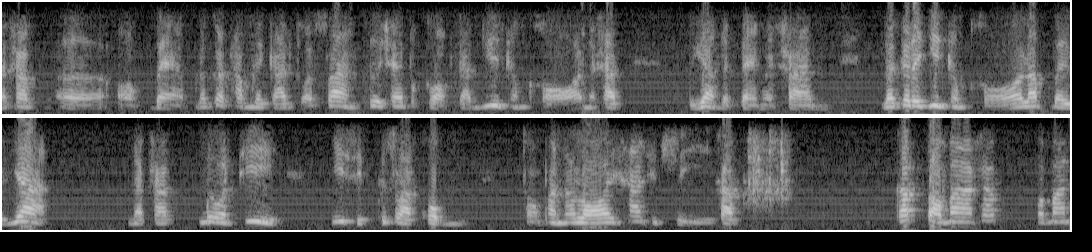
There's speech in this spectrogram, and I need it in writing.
นะครับออกแบบแล้วก็ทำรายการก่อสร้างเพื่อใช้ประกอบการยื่นคำขอนะครับอนุญาตดัดแปลงอาคาร แล้วก็ได้ยื่นคำขอรับใบอนุญาตนะครับ เมื่อวันที่ 20 พฤษภาคม 2554 ครับ ครับต่อมาครับประมาณ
